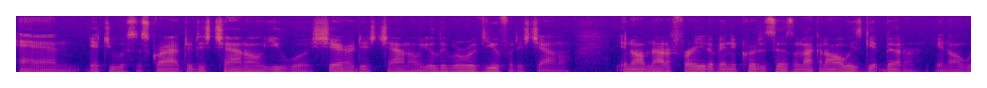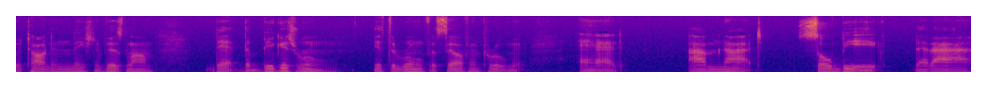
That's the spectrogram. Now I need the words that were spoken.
and that you will subscribe to this channel, you will share this channel, you'll leave a review for this channel. You know, I'm not afraid of any criticism. I can always get better. You know, we're taught in the Nation of Islam that the biggest room is the room for self improvement. And I'm not so big that I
